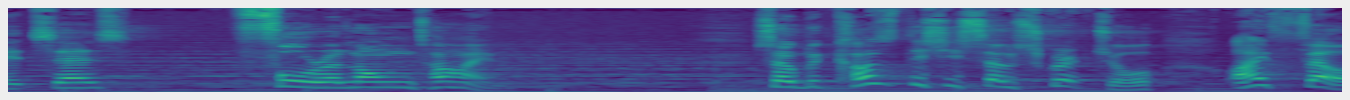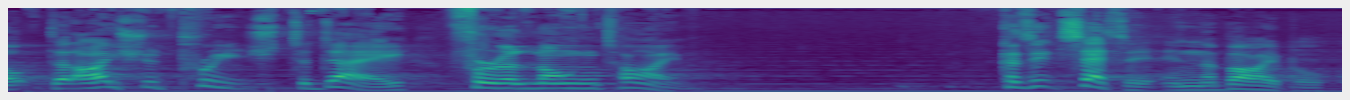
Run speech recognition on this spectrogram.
it says, for a long time. So, because this is so scriptural, I felt that I should preach today for a long time. Because it says it in the Bible.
